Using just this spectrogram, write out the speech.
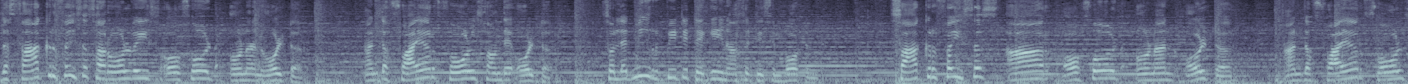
The sacrifices are always offered on an altar, and the fire falls on the altar. So let me repeat it again as it is important. Sacrifices are offered on an altar, and the fire falls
